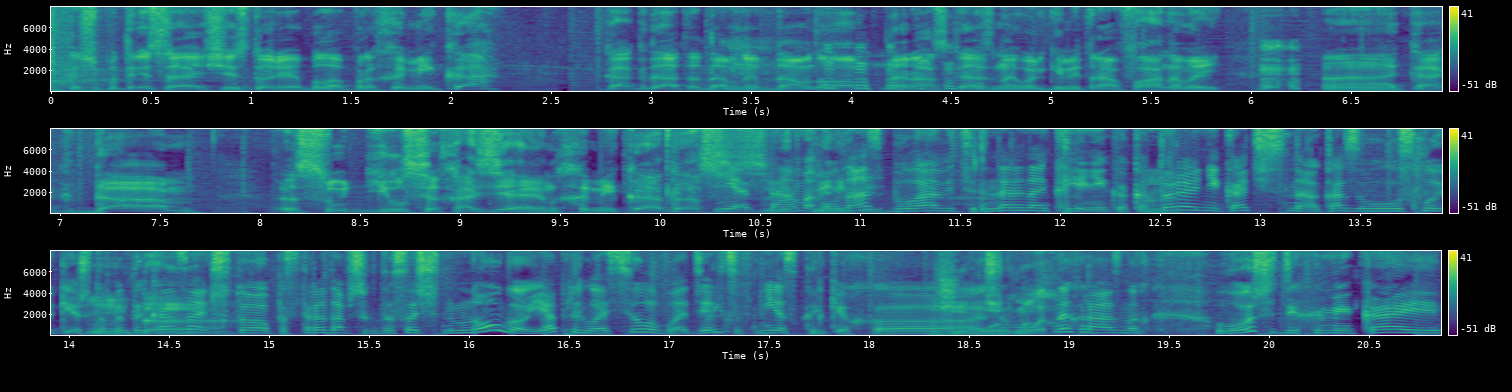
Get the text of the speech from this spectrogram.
Конечно, потрясающая история была про хомяка. Когда-то давным-давно, рассказанная Ольгой Митрофановой, э, когда судился хозяин хомяка, да, Нет, там у нас была ветеринарная клиника, которая некачественно оказывала услуги. Чтобы да. доказать, что пострадавших достаточно много, я пригласила владельцев нескольких э, Животных. животных. разных. Лошади, хомяка и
